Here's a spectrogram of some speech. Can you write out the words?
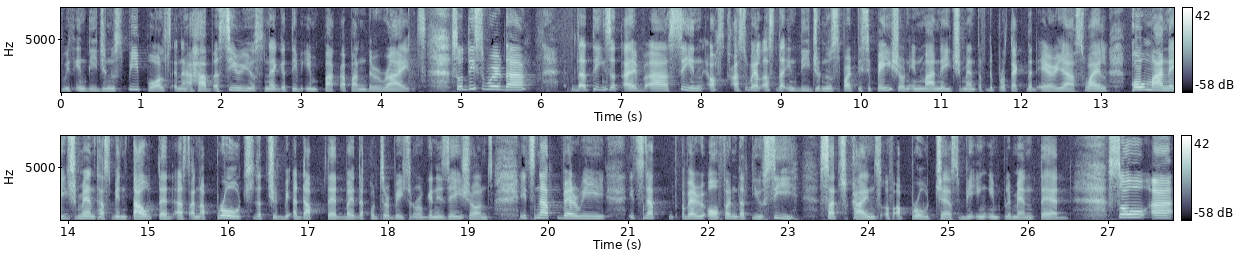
with indigenous peoples and have a serious negative impact upon their rights. So these were the the things that I've uh, seen, as, as, well as the indigenous participation in management of the protected areas. While co-management has been touted as an approach that should be adopted by the conservation organizations, it's not very, it's not very often that you see such kinds of approaches being implemented. So. Uh,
